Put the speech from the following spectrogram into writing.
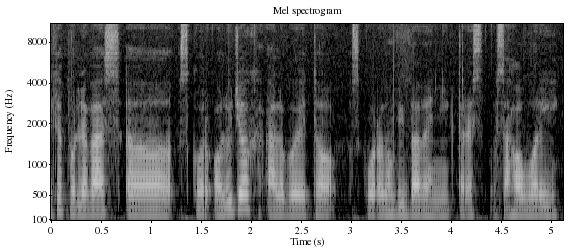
to podľa vás uh, skôr o ľuďoch, alebo je to skôr o tom vybavení, ktoré sa hovorí,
